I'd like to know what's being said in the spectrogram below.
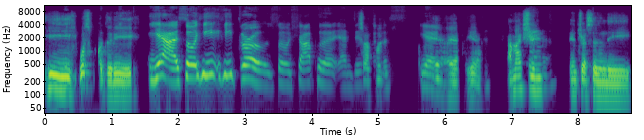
He what sport did he? Yeah, so he he throws, so shot put and shot discus. Yeah. yeah, yeah, yeah. I'm actually yeah. interested in the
